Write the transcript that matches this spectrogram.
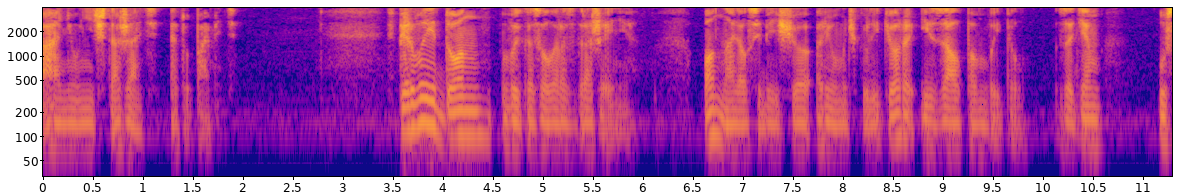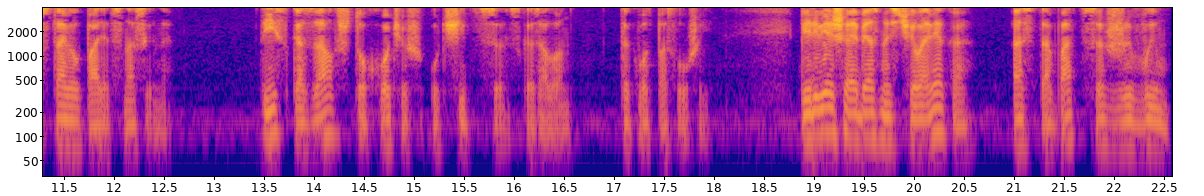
а не уничтожать эту память. Впервые Дон выказал раздражение. Он налил себе еще рюмочку ликера и залпом выпил. Затем уставил палец на сына. «Ты сказал, что хочешь учиться», — сказал он. «Так вот, послушай. Первейшая обязанность человека — оставаться живым.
